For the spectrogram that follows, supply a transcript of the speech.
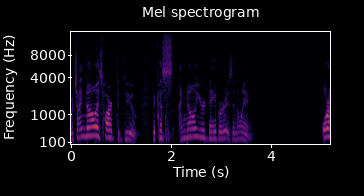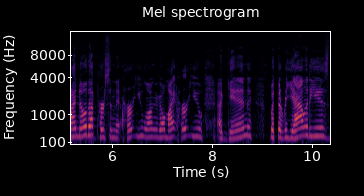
Which I know is hard to do because I know your neighbor is annoying. Or I know that person that hurt you long ago might hurt you again, but the reality is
